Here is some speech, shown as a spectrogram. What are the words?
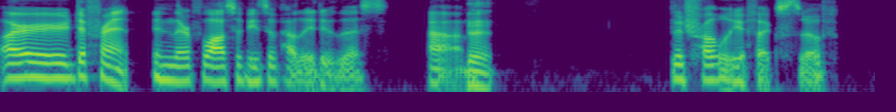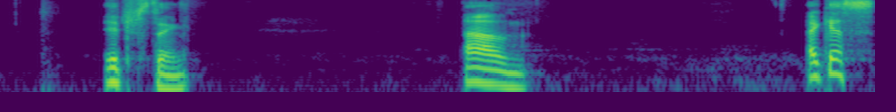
are different in their philosophies of how they do this. Um, Yeah. Which probably affects stuff. Interesting. Um, I guess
